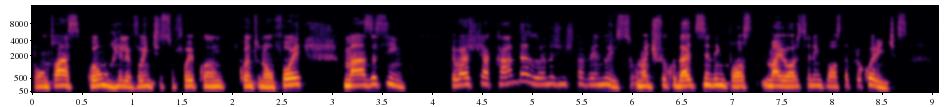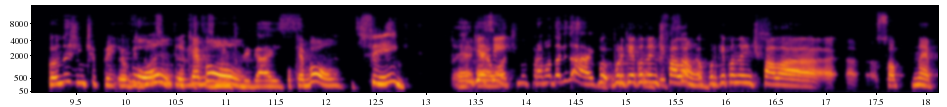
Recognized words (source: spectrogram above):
pontuar quão relevante isso foi, quão, quanto não foi. Mas assim, eu acho que a cada ano a gente está vendo isso, uma dificuldade sendo imposta, maior sendo imposta para o Corinthians. Quando a gente eu vi bom, o que é bom, legais. O que é bom. Sim. É, porque, é assim, ótimo para a modalidade. Porque quando a gente fala, porque quando a gente fala só, né,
